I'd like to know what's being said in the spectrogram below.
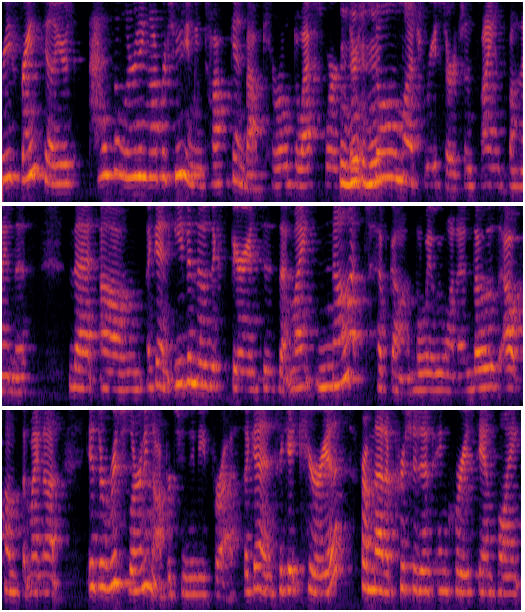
reframe failures as a learning opportunity. I mean, talk again about Carol Dweck's work. Mm-hmm, There's mm-hmm. so much research and science behind this that, um, again, even those experiences that might not have gone the way we wanted, those outcomes that might not, is a rich learning opportunity for us. Again, to get curious from that appreciative inquiry standpoint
